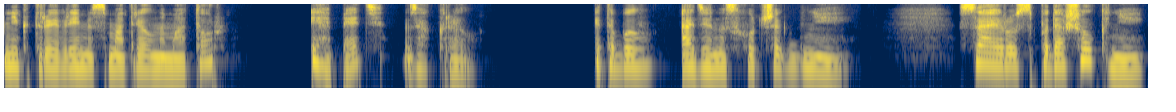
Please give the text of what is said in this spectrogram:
некоторое время смотрел на мотор и опять закрыл. Это был один из худших дней. Сайрус подошел к ней,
